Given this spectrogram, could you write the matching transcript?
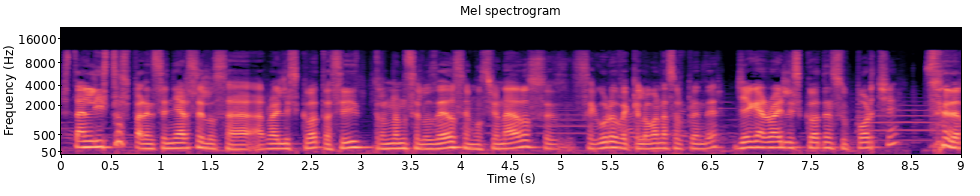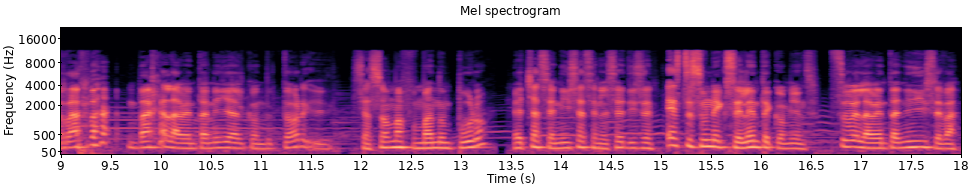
Están listos para enseñárselos a, Riley Scott, así, tronándose los dedos, emocionados, seguro de que lo van a sorprender. Llega Riley Scott en su Porsche, se derrapa, baja la ventanilla del conductor y se asoma fumando un puro echa cenizas en el set, dice, este es un excelente comienzo. Sube la ventanilla y se va.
